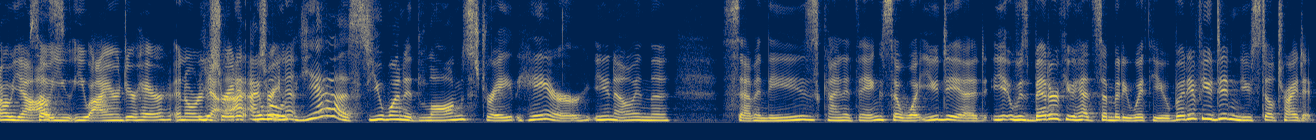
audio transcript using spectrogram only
Oh, yeah. So I'll- you you ironed your hair in order to yeah, straighten, I, I straighten will, it. Yes, you wanted long, straight hair, you know, in the 70s kind of thing. So what you did, it was better if you had somebody with you, but if you didn't, you still tried it.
